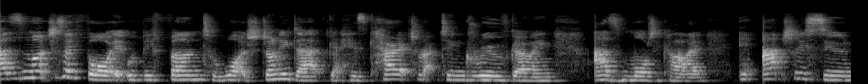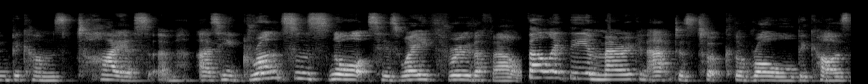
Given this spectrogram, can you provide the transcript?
As much as I thought it would be fun to watch Johnny Depp get his character acting groove going as Mortdecai, it actually soon becomes tiresome as he grunts and snorts his way through the film. Felt like the American actors took the role because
